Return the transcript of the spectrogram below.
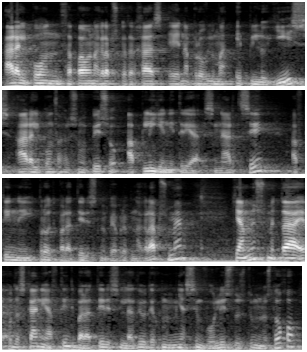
Άρα λοιπόν θα πάω να γράψω καταρχάς ένα πρόβλημα επιλογής, άρα λοιπόν θα χρησιμοποιήσω απλή γεννήτρια συνάρτηση, αυτή είναι η πρώτη παρατήρηση την οποία πρέπει να γράψουμε. Και αμέσως μετά έχοντας κάνει αυτή την παρατήρηση, δηλαδή ότι έχουμε μια συμβολή στο ζητούμενο στόχο,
